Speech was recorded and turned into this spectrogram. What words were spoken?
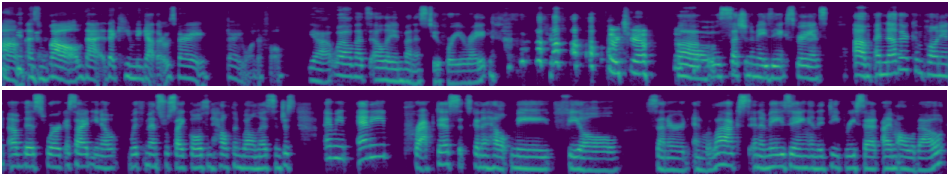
um as well that that came together. It was very very wonderful yeah well that's la and venice too for you right so true oh, it was such an amazing experience. Um, another component of this work, aside, you know, with menstrual cycles and health and wellness, and just, I mean, any practice that's going to help me feel centered and relaxed and amazing and a deep reset, I'm all about.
